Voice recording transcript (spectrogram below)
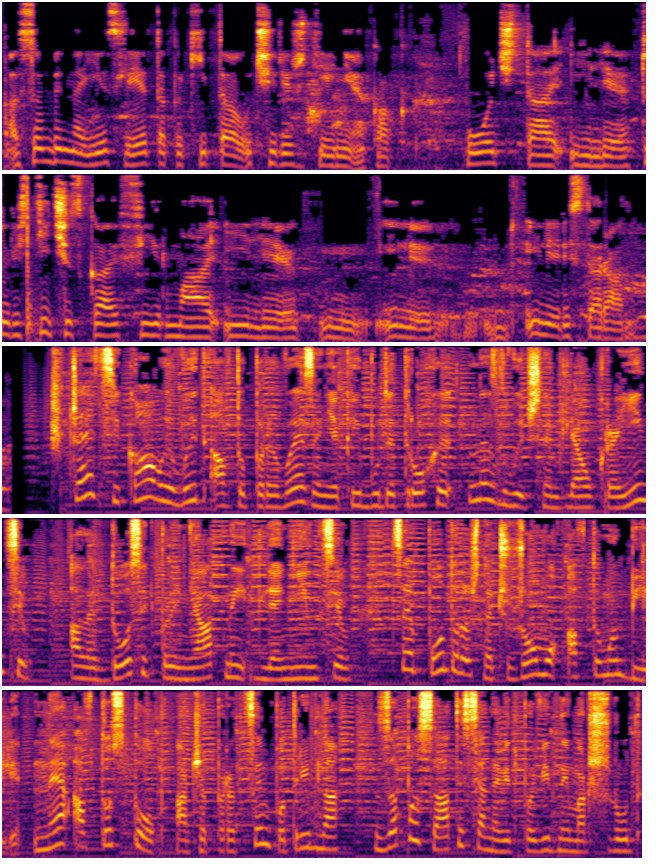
особенно если это какие-то учреждения, как почта или туристическая фирма или, или, или ресторан. Ще цікавий вид автоперевезень, який буде трохи незвичним для українців, але досить прийнятний для німців. Це подорож на чужому автомобілі, не автостоп, адже перед цим потрібно записатися на відповідний маршрут.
